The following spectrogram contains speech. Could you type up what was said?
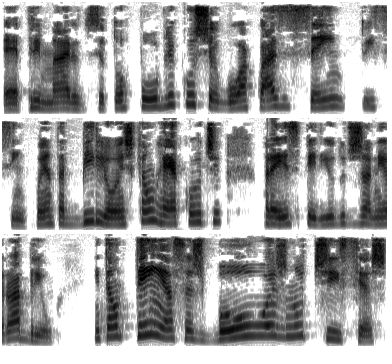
é, primário do setor público chegou a quase 150 bilhões, que é um recorde para esse período de janeiro a abril. Então tem essas boas notícias,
